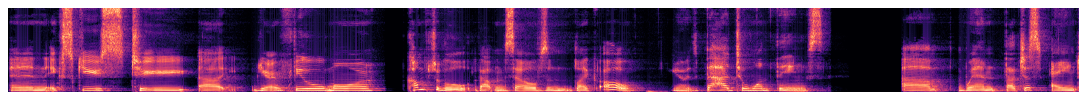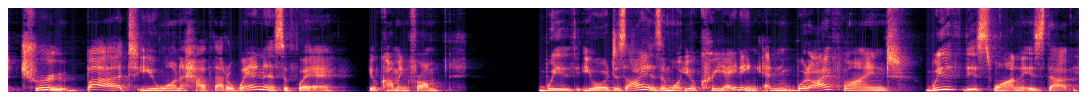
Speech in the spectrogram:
an excuse to, uh, you know, feel more comfortable about themselves and like, oh, you know, it's bad to want things. Um, when that just ain't true. But you want to have that awareness of where you're coming from with your desires and what you're creating. And what I find with this one is that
